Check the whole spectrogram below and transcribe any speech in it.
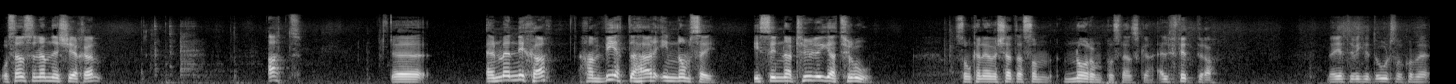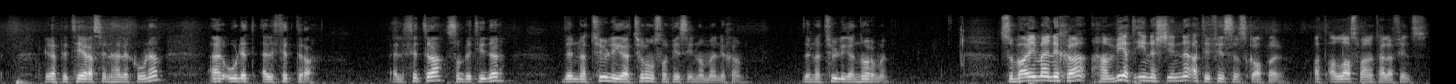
Och sen så nämner Shejken att eh, en människa, han vet det här inom sig, i sin naturliga tro, som kan översättas som norm på svenska, el-fitra. Det är ett jätteviktigt ord som kommer repeteras i den här lektionen, är ordet el-fitra. El-fitra som betyder den naturliga tron som finns inom människan. Den naturliga normen. Så varje människa, han vet innerst inne att det finns en skapare. Att Allah subhanahu finns.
